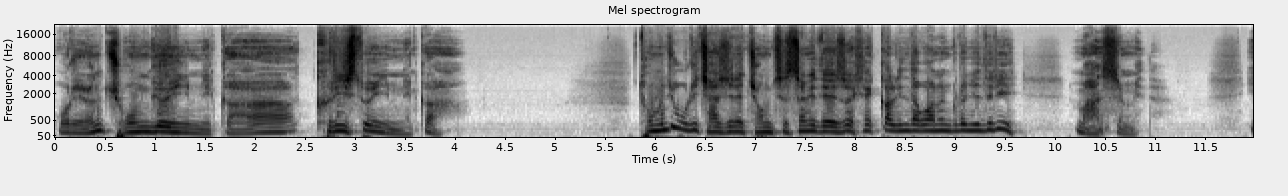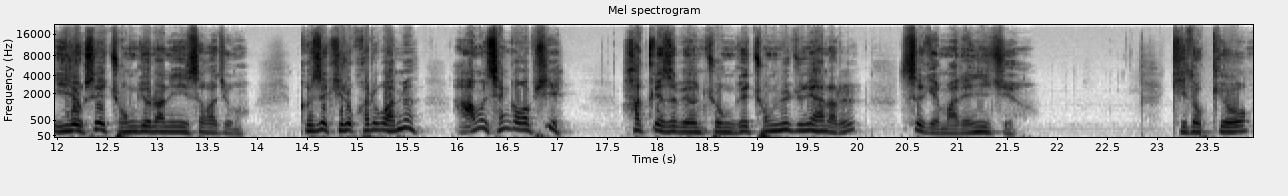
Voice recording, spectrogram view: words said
우리는 종교인입니까? 그리스도인입니까? 도무지 우리 자신의 정체성에 대해서 헷갈린다고 하는 그런 이들이 많습니다. 이력서에 종교란이 있어가지고 그것을 기록하려고 하면 아무 생각 없이 학교에서 배운 종교의 종류 중에 하나를 쓰게 마련이지요. 기독교,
